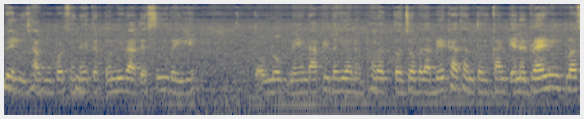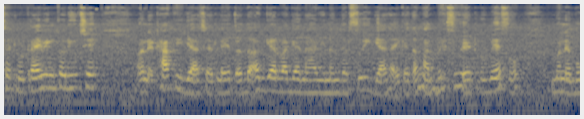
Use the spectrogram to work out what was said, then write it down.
વહેલું જાગવું પડશે, નહીંતર તો નિરાતે સૂઈ રહીએ. તો લોકને એન્ડ આપી દઈએ અને ભરત તો જો બધા બેઠા હતા ને તો કારણ કે એને ડ્રાઇવિંગ પ્લસ એટલું ડ્રાઇવિંગ કર્યું છે અને થાકી ગયા છે એટલે એ તો અગિયાર વાગ્યાના આવીને અંદર સૂઈ ગયા થાય કે તમારે બેસવું, એટલું બેસો. મને બહુ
